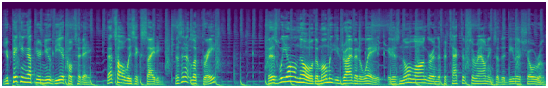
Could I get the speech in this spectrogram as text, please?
You're picking up your new vehicle today. That's always exciting. Doesn't it look great? But as we all know, the moment you drive it away, it is no longer in the protective surroundings of the dealer's showroom.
